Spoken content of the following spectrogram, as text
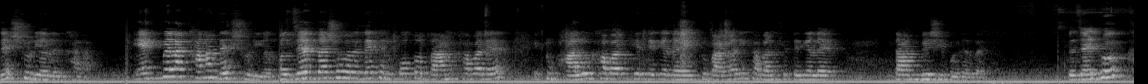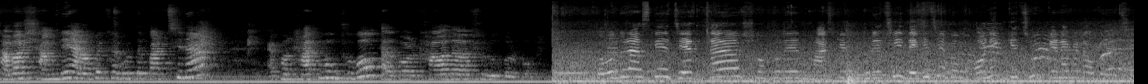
দেড়শো রিয়ালের খানা। এক বেলা খানা দেড়শো রিয়াল। তো জেদ্দা শহরে দেখেন কত দাম খাবারের। একটু ভালো খাবার খেতে গেলে, একটু বাঙালি খাবার খেতে গেলে দাম বেশি পড়ে যায়। তো যাই হোক, খাবার সামনে আর অপেক্ষা করতে পারছি না। এখন হাত মুখ ধুবো, তারপর খাওয়া দাওয়া শুরু করব। তো বন্ধুরা, আজকে জেদ্দা শহরের মার্কেট ঘুরেছি, দেখেছি এবং অনেক কিছু কেনাকাটাও করেছি।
